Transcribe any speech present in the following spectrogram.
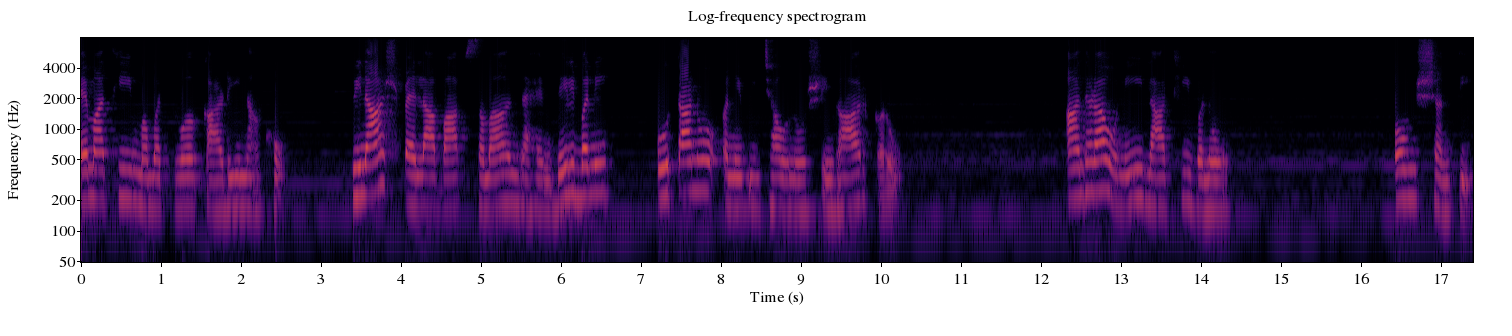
એમાંથી મમત્વ કાઢી નાખો. વિનાશ પહેલા બાપ સમાન રહેમદિલ બની, પોતાનો અને બીજાઓનો શૃંગાર કરો. આંધળાઓની લાઠી બનો. ઓમ શાંતિ.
